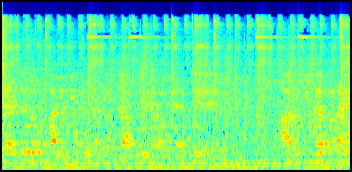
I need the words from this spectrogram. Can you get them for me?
कहते हुए भाई जी के घर जाते हैं और कहते हैं भाभी जी घर पर है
